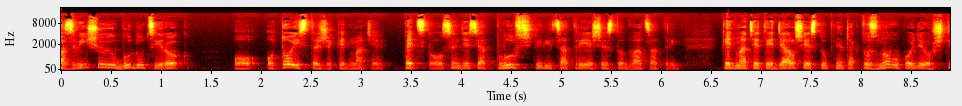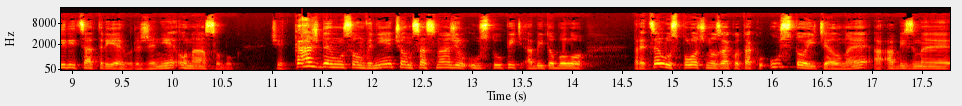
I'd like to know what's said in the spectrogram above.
zvyšujú budúci rok o, o to isté, že keď máte 580 plus 43 je 623. Keď máte tie ďalšie stupne, tak to znovu pôjde o 43 eur, že nie o násobok. Čiže každému som v niečom sa snažil ustúpiť, aby to bolo pre celú spoločnosť ako takú ustojiteľné a aby sme e,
